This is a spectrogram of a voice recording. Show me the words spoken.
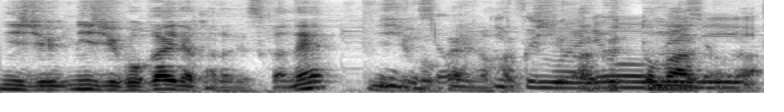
20 25回だからですかね。25いいでしょ？回の拍手。いつもよりあ、グッドマークが。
